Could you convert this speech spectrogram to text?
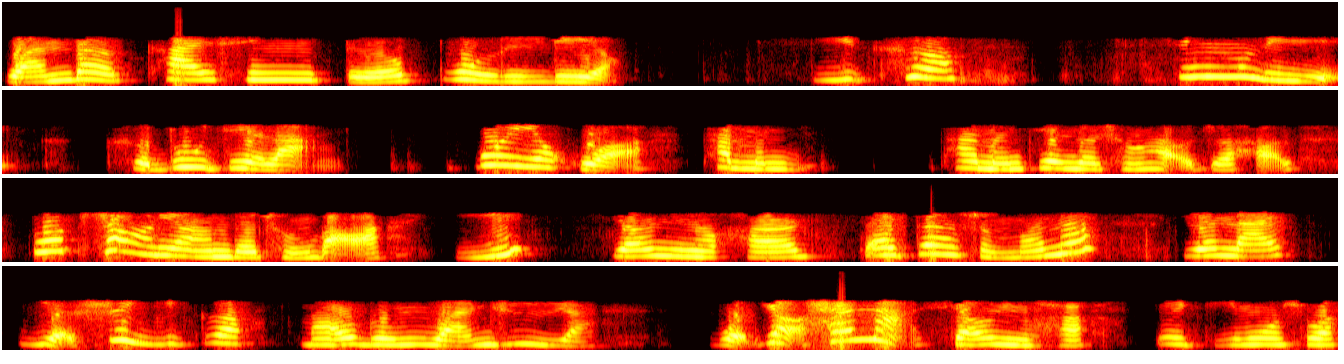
玩的开心得不了。一刻，心里。可妒忌了。过一会儿，他们他们建的城好就好了，多漂亮的城堡啊！咦，小女孩在干什么呢？原来也是一个毛绒玩具呀。我叫汉娜，小女孩对迪莫说：“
